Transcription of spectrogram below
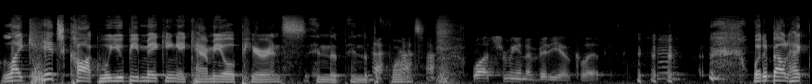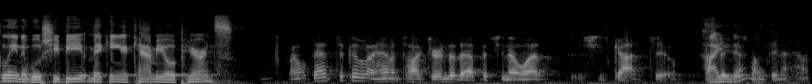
Like Hitchcock, will you be making a cameo appearance in the in the performance? Watch for me in a video clip. what about Heklina? Will she be making a cameo appearance? Well, that's a good one. I haven't talked her into that, but you know what? She's got to. I'll I know. Something out.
